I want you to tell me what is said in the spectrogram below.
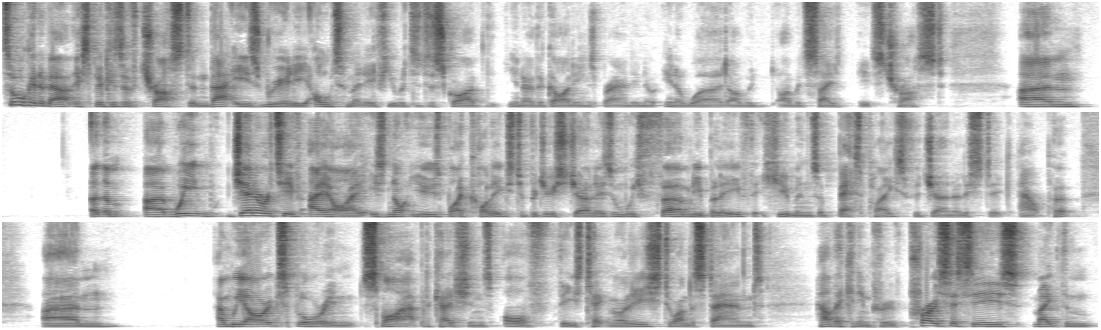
talking about this because of trust, and that is really ultimately, if you were to describe, you know, the Guardian's brand in a, in a word, I would I would say it's trust. Um, at the, uh, we generative AI is not used by colleagues to produce journalism. We firmly believe that humans are best placed for journalistic output, um, and we are exploring smart applications of these technologies to understand how they can improve processes, make them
